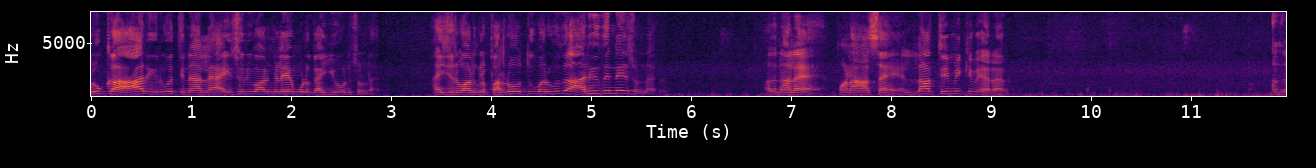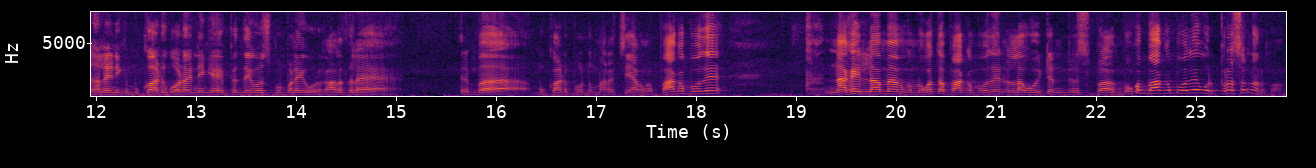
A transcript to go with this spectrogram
லூக்கா ஆறு இருபத்தி நாலில் ஐஸ்வர்யவான்களே உங்களுக்கு ஐயோன்னு சொல்கிறார் ஐஸ்வர்யவான்கள் பரலோகத்துக்கு வருவது அரிதுன்னே சொன்னார். அதனால் பண ஆசை எல்லா தீமைக்கும் வேற இருக்கு. அதனால் இன்றைக்கி முக்காடு கூட இன்றைக்கி பெந்தை கோஸ் பொம்பளை ஒரு காலத்தில் ரொம்ப முக்காடு போட்டு மறைச்சி அவங்க பார்க்கும்போதே நகை இல்லாமல் அவங்க முகத்தை பார்க்கும்போதே நல்லா ஒயிட் அண்ட் ட்ரெஸ் பா முகம் பார்க்கும்போதே ஒரு பிரசன்னம் இருக்கும்.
